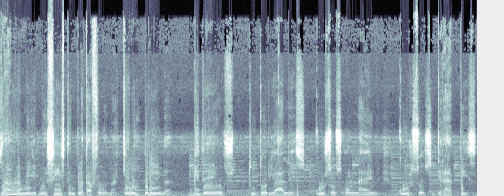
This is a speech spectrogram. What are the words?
Ya ahora mismo existen plataformas que nos brindan videos, tutoriales, cursos online, cursos gratis,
